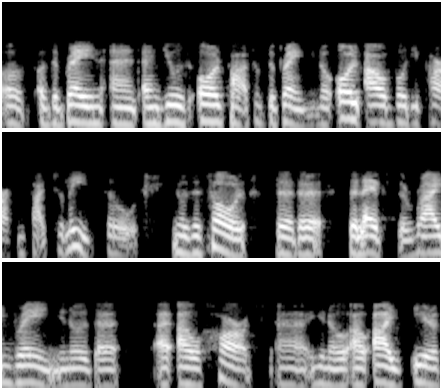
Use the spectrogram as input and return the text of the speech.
of, of the brain and and use all parts of the brain you know all our body parts in fact to lead. So you know the soul the the the left the right brain you know the uh, our heart uh, you know our eyes ears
